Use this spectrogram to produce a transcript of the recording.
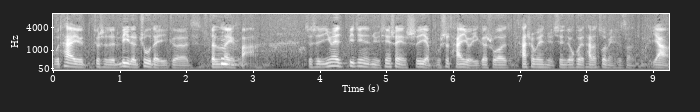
不太就是立得住的一个分类法，就是因为毕竟女性摄影师也不是她有一个说她身为女性就会她的作品是怎么怎么样，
